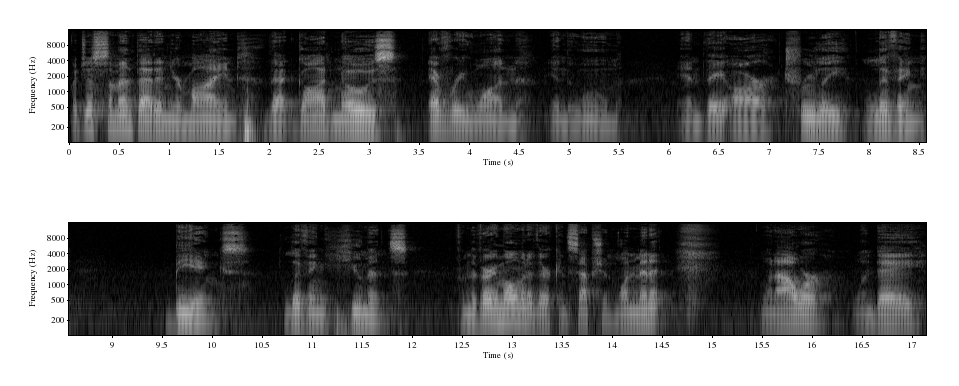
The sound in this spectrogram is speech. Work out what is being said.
But just cement that in your mind that God knows everyone in the womb, and they are truly living beings, living humans. From the very moment of their conception, one minute, one hour, one day,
